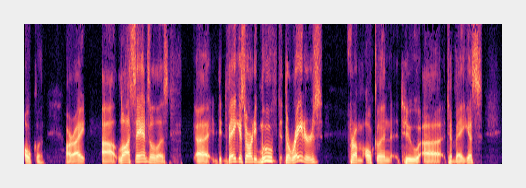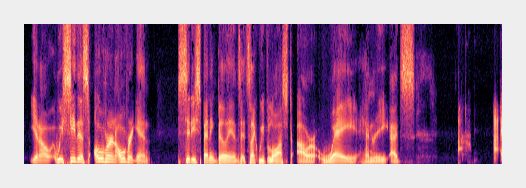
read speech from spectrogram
Oakland. All right. Uh, Los Angeles, uh, Vegas already moved the Raiders from Oakland to uh, to Vegas. You know, we see this over and over again city spending billions. It's like we've lost our way, Henry. It's I, I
